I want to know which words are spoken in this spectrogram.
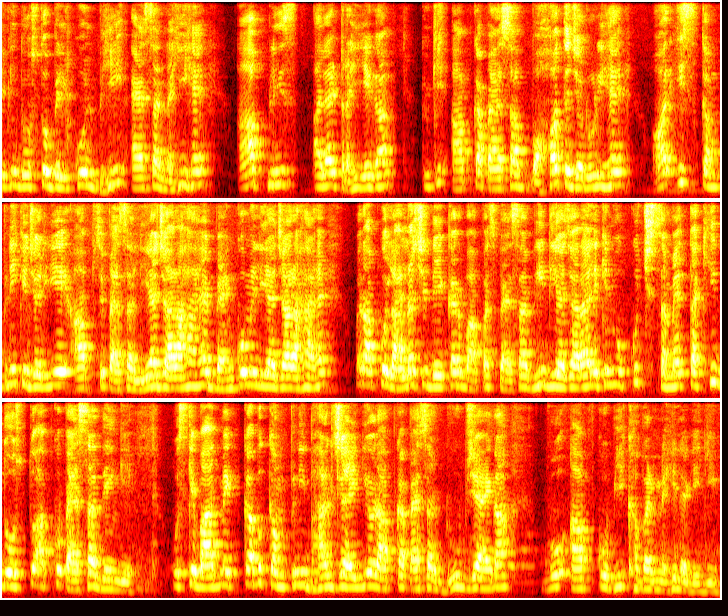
लेकिन दोस्तों, बिल्कुल भी ऐसा नहीं है। आप प्लीज़ अलर्ट रहिएगा, क्योंकि आपका पैसा बहुत ज़रूरी है और इस कंपनी के ज़रिए आपसे पैसा लिया जा रहा है, बैंकों में लिया जा रहा है और आपको लालच देकर वापस पैसा भी दिया जा रहा है, लेकिन वो कुछ समय तक ही दोस्तों आपको पैसा देंगे। उसके बाद में कब कंपनी भाग जाएगी और आपका पैसा डूब जाएगा, वो आपको भी खबर नहीं लगेगी।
